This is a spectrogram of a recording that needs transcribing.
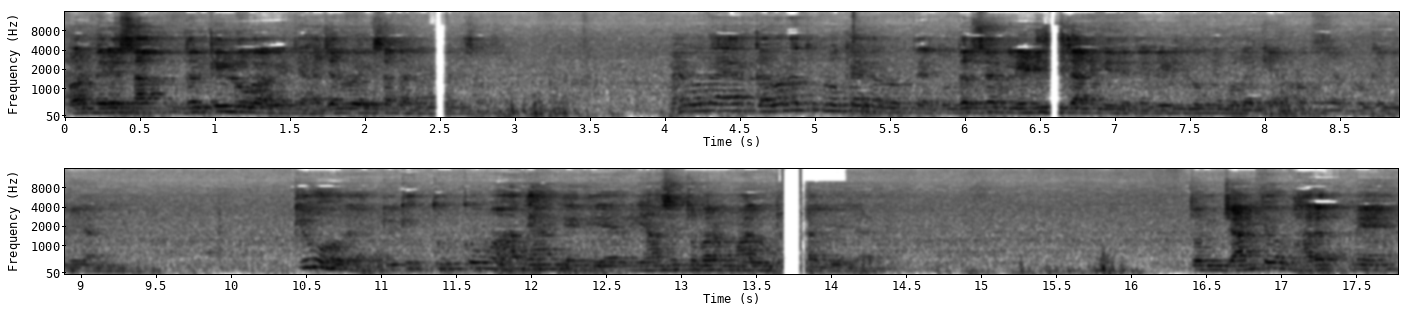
और मेरे साथ उधर के लोग आ गए थे, हज़ार लोग एक साथ आ गए मेरे साथ। मैं बोला, यार, करो ना तुम लोग, क्या कर रहे तो उधर से लेडीज़ जाने नहीं देते लेडीज़ लोग ने बोला कि आप लोग के जाने क्यों हो रहा है? क्योंकि तुमको वहाँ ध्यान दे दिया है यहाँ से तुम्हारा माल उठा लिया जा है। तुम जानते हो भारत में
